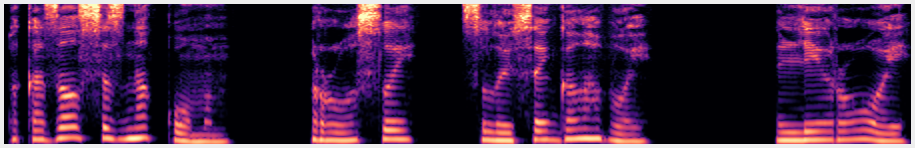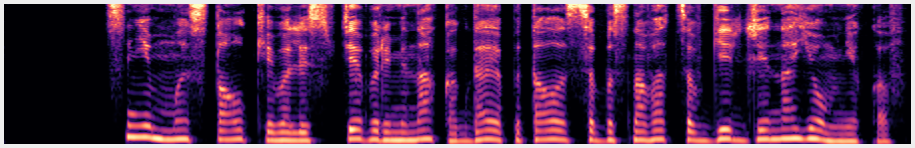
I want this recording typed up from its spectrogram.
показался знакомым. Рослый, с лысой головой. Лерой. С ним мы сталкивались в те времена, когда я пыталась обосноваться в гильдии наемников.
